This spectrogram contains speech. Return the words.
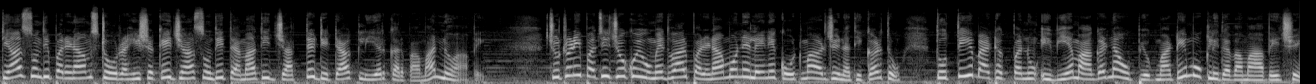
ત્યાં સુધી પરિણામ સ્ટોર રહી શકે, જ્યાં સુધી તેમાંથી જાતે ડેટા ક્લિયર કરવામાં ન આવે. ચૂંટણી પછી જો કોઈ ઉમેદવાર પરિણામોને લઈને કોર્ટમાં અરજી નથી કરતો, તો તે બેઠક પરનું ઈવીએમ આગળના ઉપયોગ માટે મોકલી દેવામાં આવે છે.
